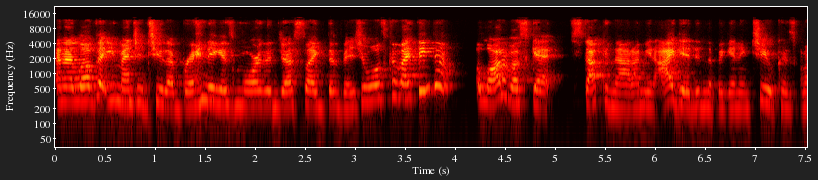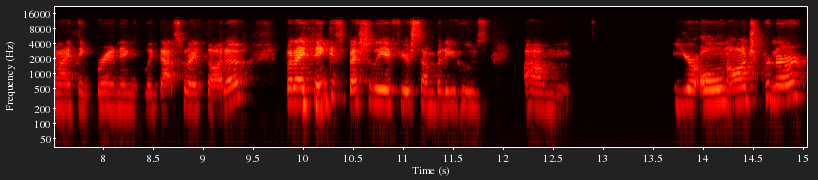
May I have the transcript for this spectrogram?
and i love that you mentioned too that branding is more than just like the visuals because i think that a lot of us get stuck in that. I mean i did in the beginning too because when i think branding like that's what i thought of. But i mm-hmm. think especially if you're somebody who's um, your own entrepreneur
